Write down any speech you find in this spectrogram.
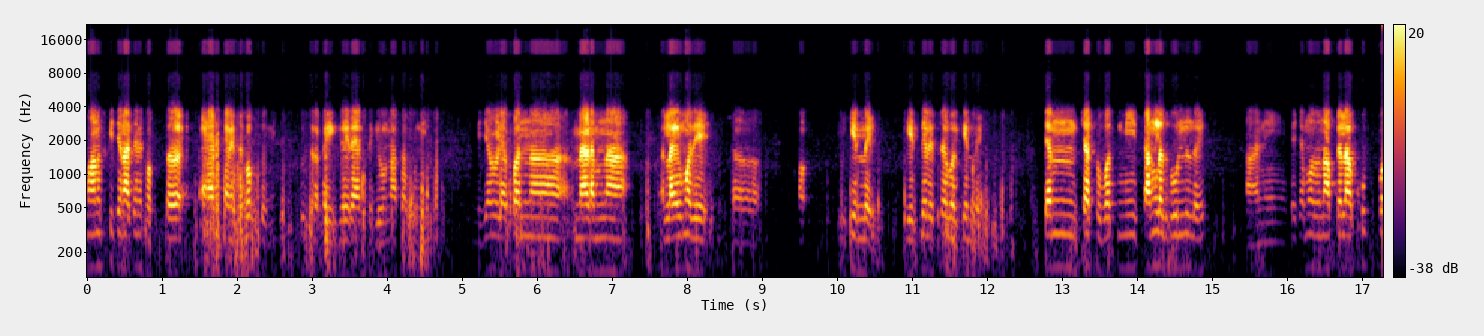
माणुसकीच्या नात्याने फक्त ॲड करायचं बघतो मी. दुसरं काही गैरअर्थ घेऊ नका कुणी मी ज्यावेळी आपण मॅडमना लाईव्हमध्ये हे केलं आहे घेतलेलं आहे सहभाग केलं आहे त्यांच्यासोबत मी चांगलंच बोललेलो आहे. आणि त्याच्यामधून आपल्याला खूप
